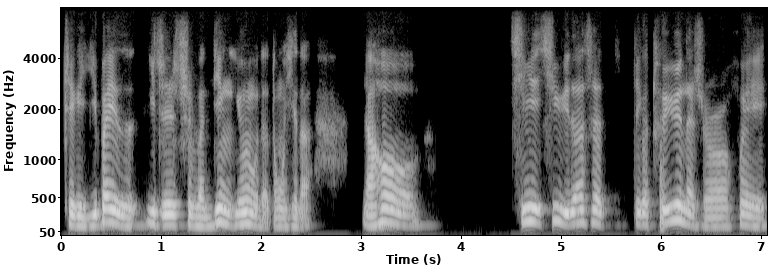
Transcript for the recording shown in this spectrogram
这个一辈子一直是稳定拥有的东西的。然后其其余的是这个推运的时候会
